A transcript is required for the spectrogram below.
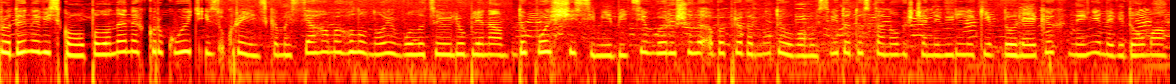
родини військовополонених крокують із українськими стягами головною вулицею Любліна. До Польщі сім'ї бійців вирушили, аби привернути увагу світу до становища невільників, доля яких нині невідома.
